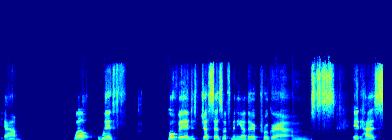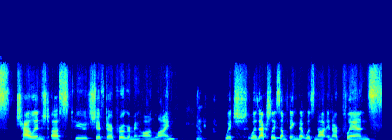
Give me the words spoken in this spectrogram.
Yeah. Well, with COVID, just as with many other programs, it has challenged us to shift our programming online which was actually something that was not in our plans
